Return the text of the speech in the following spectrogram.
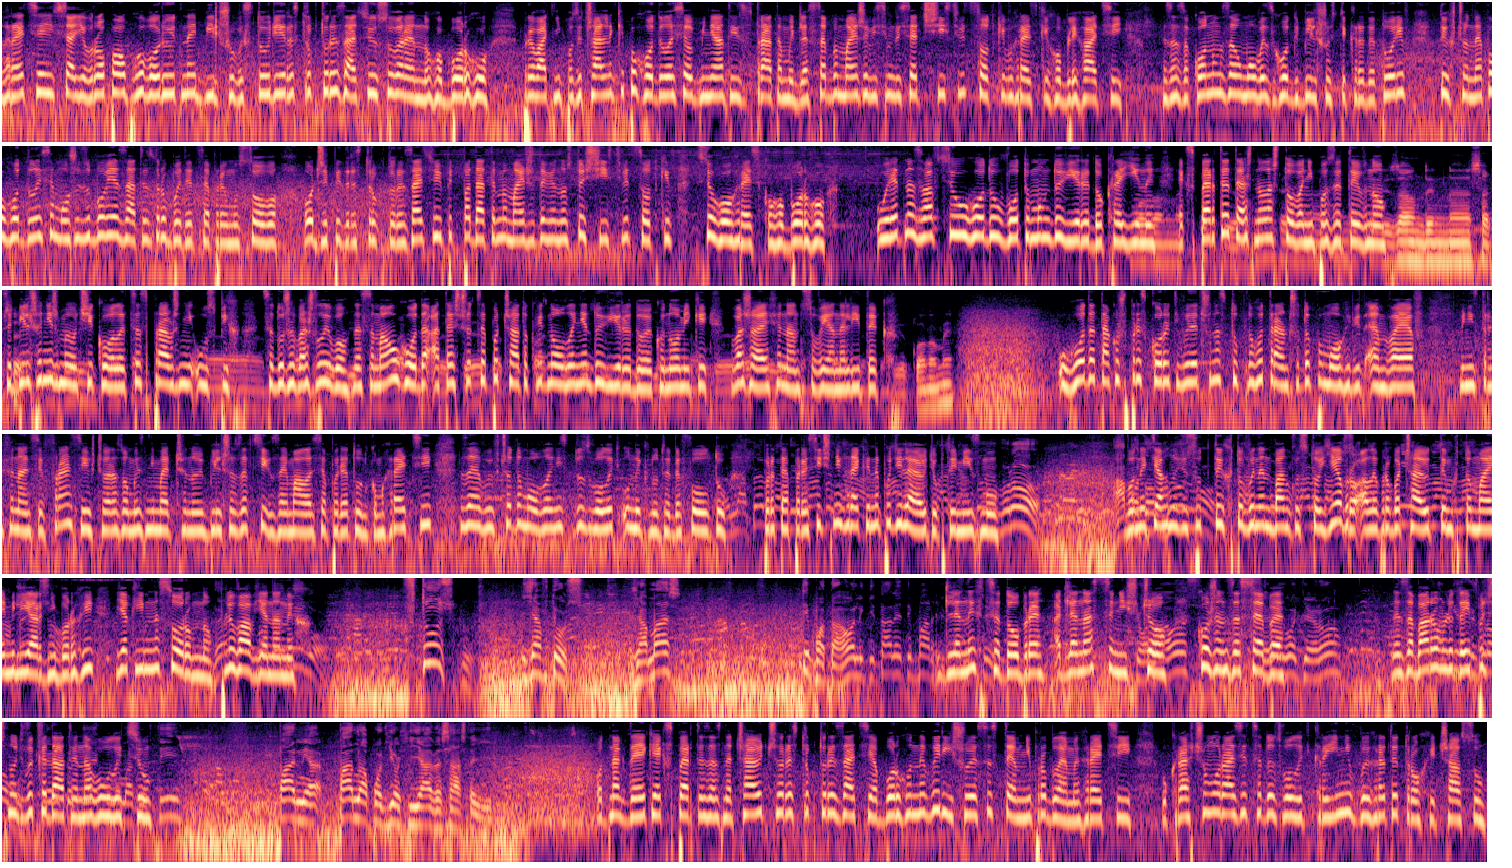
Греція і вся Європа обговорюють найбільшу в історії реструктуризацію суверенного боргу. Приватні позичальники погодилися обміняти із втратами для себе майже 86% грецьких облігацій. За законом, за умови згоди більшості кредиторів, тих, що не погодилися, можуть зобов'язати зробити це примусово. Отже, під реструктуризацію підпадатиме майже 96% всього грецького боргу. Уряд назвав цю угоду вотумом довіри до країни. Експерти теж налаштовані позитивно. Це більше ніж ми очікували. Це справжній успіх. Це дуже важливо. Не сама угода, а те, що це початок відновлення довіри до економіки, вважає фінансовий аналітик. Угода також прискорить видачу наступного траншу допомоги від МВФ. Міністр фінансів Франції, що разом із Німеччиною більше за всіх займалася порятунком Греції, заявив, що домовленість дозволить уникнути дефолту. Проте пересічні греки не поділяють оптимізму. Вони тягнуть у суд тих, хто винен банку 100 євро, але пробачають тим, хто має мільярдні борги, як їм не соромно. Плював я на них. Втушну я втуш. Я маш для них це добре, а для нас це ніщо. Кожен за себе. Незабаром людей почнуть викидати на вулицю. Однак деякі експерти зазначають, що реструктуризація боргу не вирішує системні проблеми Греції. У кращому разі це дозволить країні виграти трохи часу.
